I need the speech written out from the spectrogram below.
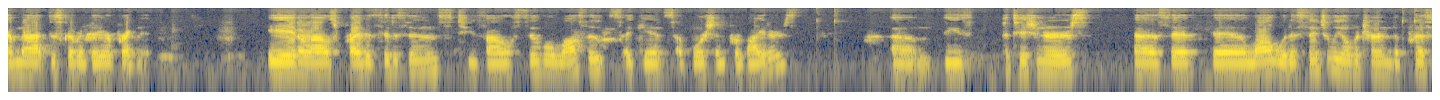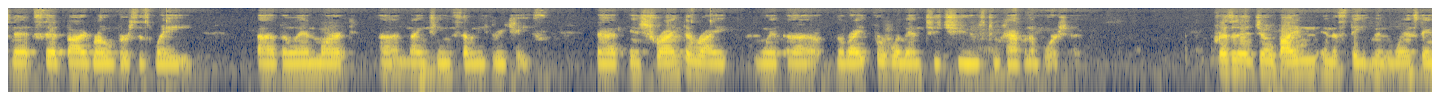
have not discovered they are pregnant. It allows private citizens to file civil lawsuits against abortion providers. Um, these petitioners uh, said the law would essentially overturn the precedent set by Roe versus Wade, uh, the landmark uh, 1973 case that enshrined the right with uh, the right for women to choose to have an abortion. President Joe Biden, in a statement Wednesday,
